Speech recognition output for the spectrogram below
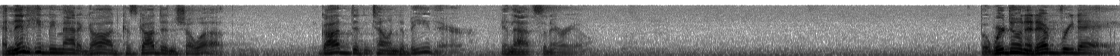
And then he'd be mad at God because God didn't show up. God didn't tell him to be there in that scenario. But we're doing it every day.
